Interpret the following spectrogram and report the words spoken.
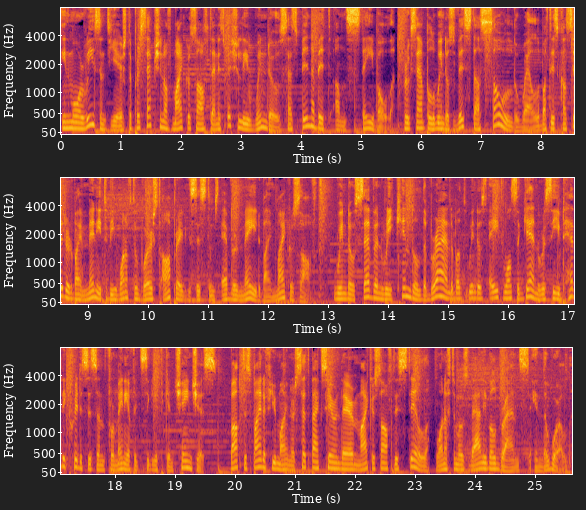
In more recent years, the perception of Microsoft and especially Windows has been a bit unstable. For example, Windows Vista sold well, but is considered by many to be one of the worst operating systems ever made by Microsoft. Windows 7 rekindled the brand, but Windows 8 once again received heavy criticism for many of its significant changes. But despite a few minor setbacks here and there, Microsoft is still one of the most valuable brands in the world.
